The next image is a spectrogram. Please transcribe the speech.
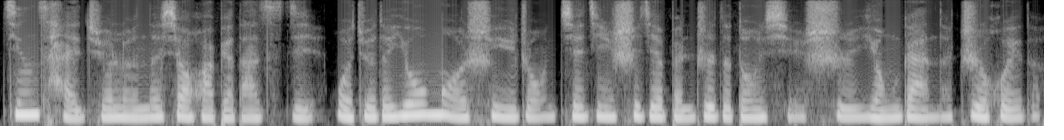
精彩绝伦的笑话表达自己。我觉得幽默是一种接近世界本质的东西，是勇敢的、智慧的。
